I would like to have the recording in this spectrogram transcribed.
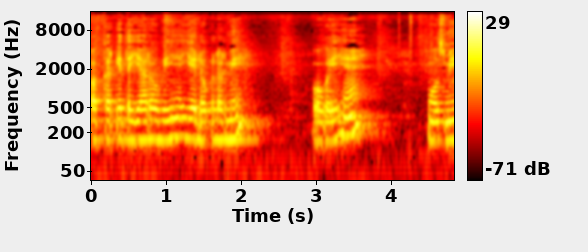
पक कर के तैयार हो गई हैं येलो कलर में हो गई हैं मौसमी।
